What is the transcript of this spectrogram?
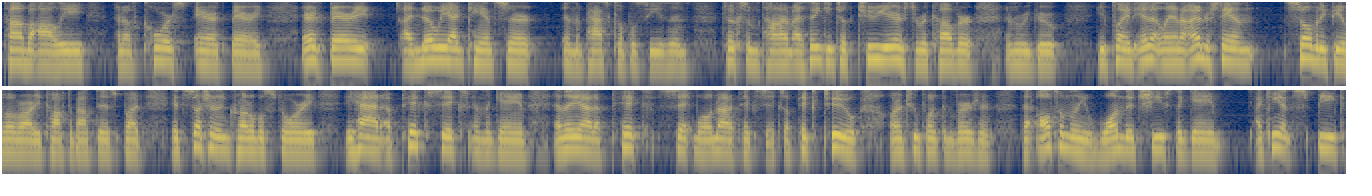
Tamba Hali, and of course Eric Berry. Eric Berry, I know he had cancer in the past couple seasons. Took some time. I think he took two years to recover and regroup. He played in Atlanta. I understand so many people have already talked about this, but it's such an incredible story. He had a pick six in the game, and then he had a pick six, well, not a pick six, a pick two on a two point conversion that ultimately won the Chiefs the game. I can't speak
